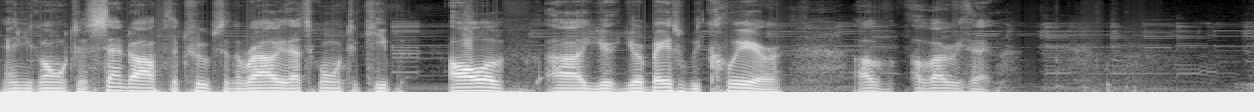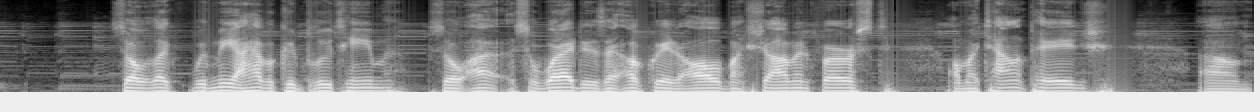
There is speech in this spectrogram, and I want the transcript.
and you're going to send off the troops in the rally. That's going to keep all of uh, your, your base will be clear of, of everything. So, like with me, I have a good blue team. So, I so what I did is I upgraded all of my shaman first on my talent page. Um,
